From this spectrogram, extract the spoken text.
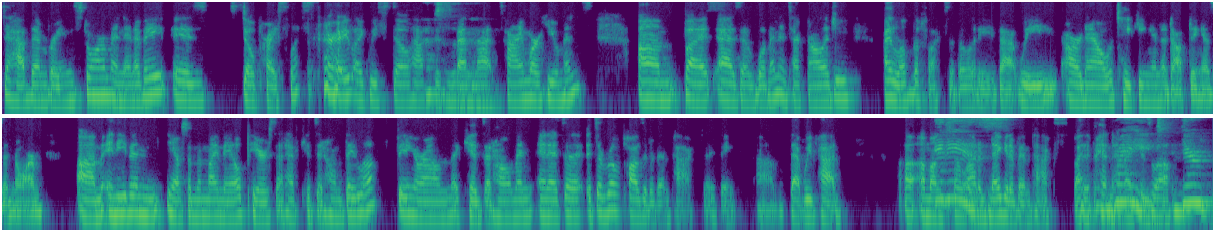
to have them brainstorm and innovate is still priceless, right? Like we still have Absolutely. to spend that time. We're humans. Um, but as a woman in technology, I love the flexibility that we are now taking and adopting as a norm. Um, and even you know some of my male peers that have kids at home, they love being around the kids at home, and, and it's a it's a real positive impact I think um, that we've had uh, amongst a lot of negative impacts by the pandemic right. as well. There are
